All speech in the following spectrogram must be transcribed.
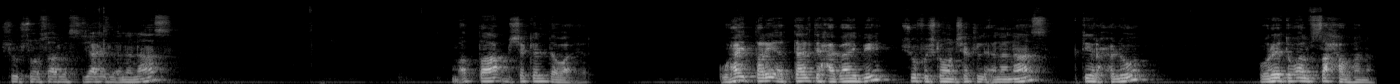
شوف شلون صار جاهز الأناناس. مقطع بشكل دوائر. وهي الطريقة الثالثة حبايبي شوفوا شلون شكل الأناناس كتير حلو. وريته ألف صحة وهنا.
